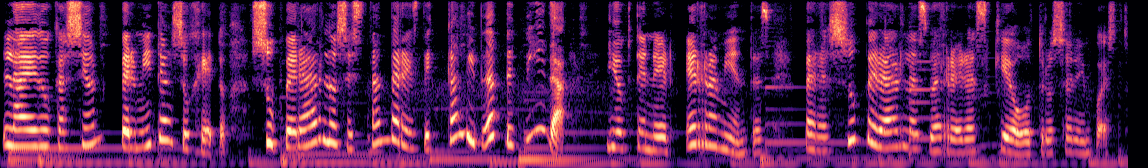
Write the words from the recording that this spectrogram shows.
la educación permite al sujeto superar los estándares de calidad de vida y obtener herramientas para superar las barreras que otros han impuesto,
